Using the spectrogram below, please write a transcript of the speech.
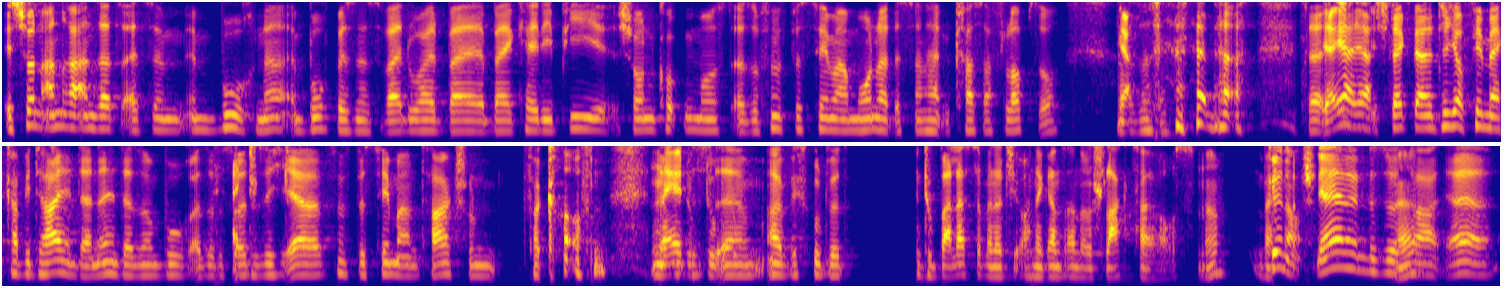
ist schon ein anderer Ansatz als im, im Buch, ne, im Buchbusiness, weil du halt bei, bei KDP schon gucken musst, also fünf bis zehn Mal im Monat ist dann halt ein krasser Flop so. Ja. Also da, da Ja, ja, ja. steckt da natürlich auch viel mehr Kapital hinter, ne, hinter so einem Buch. Also das sollte sich eher fünf bis zehn Mal am Tag schon verkaufen, Nee, damit du- es ähm, halbwegs gut wird. Du ballerst aber natürlich auch eine ganz andere Schlagzahl raus, ne? Bei Genau, Quatsch. ja, ja, total, ja, ja.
